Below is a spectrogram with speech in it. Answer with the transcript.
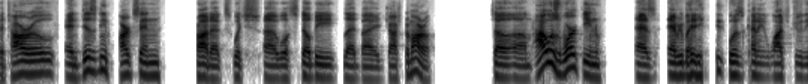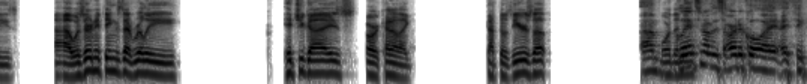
Pitaro; and Disney Parks and Products, which uh, will still be led by Josh D'Amaro. So um, I was working as everybody was kind of watching through these. Uh, was there any things that really hit you guys, or kind of like got those ears up? Um, More than- glancing over this article, I, I think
